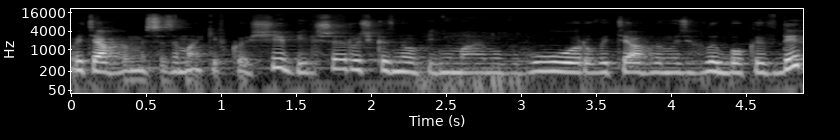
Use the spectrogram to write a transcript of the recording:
Витягуємося за маківкою ще більше. Ручки знову піднімаємо вгору, витягуємось глибокий вдих,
